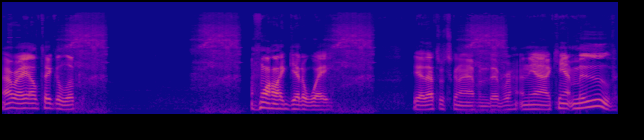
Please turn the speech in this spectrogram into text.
Alright, I'll take a look. While I get away. Yeah, that's what's gonna happen, Debora. And yeah, I can't move.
